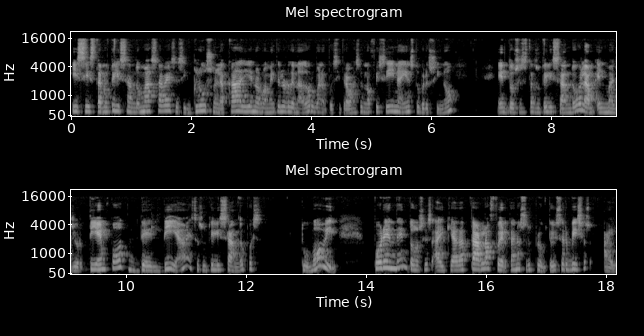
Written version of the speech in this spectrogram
y si están utilizando más a veces, incluso en la calle, normalmente el ordenador, bueno, pues si trabajas en una oficina y esto, pero si no, entonces estás utilizando el mayor tiempo del día, estás utilizando pues tu móvil. Por ende, entonces hay que adaptar la oferta de nuestros productos y servicios ahí.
